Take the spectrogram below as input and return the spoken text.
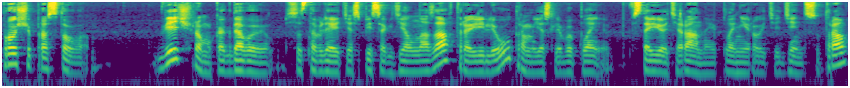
проще простого. Вечером, когда вы составляете список дел на завтра или утром, если вы плани- встаете рано и планируете день с утра,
